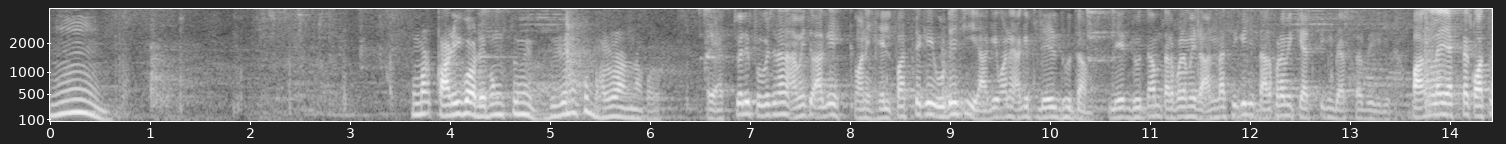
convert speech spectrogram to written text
হুম। তোমার কারিগর এবং তুমি দুজনে খুব ভালো রান্না করো। অ্যাকচুয়ালি প্রফেশনাল আমি তো আগে মানে হেল্পার থেকেই উঠেছি আগে মানে আগে প্লেট ধুতাম। প্লেট ধুতাম তারপরে আমি রান্না শিখেছি তারপরে আমি ক্যাটারিং ব্যবসা শিখেছি বাংলায় একটা কথা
